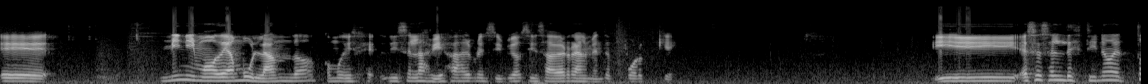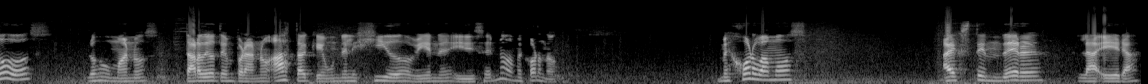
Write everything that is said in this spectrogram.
eh, mínimo deambulando, como dicen las viejas al principio, sin saber realmente por qué. Y ese es el destino de todos los humanos, tarde o temprano, hasta que un elegido viene y dice, no, mejor no. Mejor vamos a extender la era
